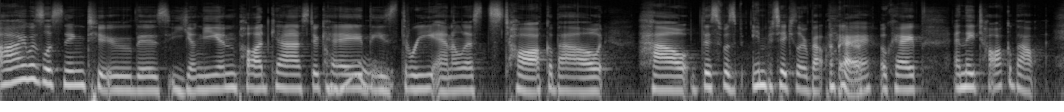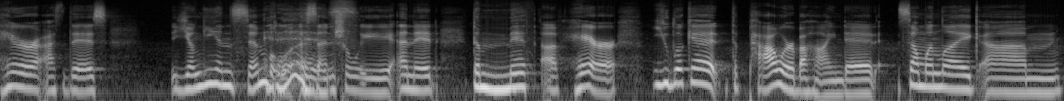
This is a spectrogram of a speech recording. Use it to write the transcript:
I was listening to this Jungian podcast, okay? These three analysts talk about how this was in particular about hair, okay? And they talk about hair as this Jungian symbol essentially and it the myth of hair. You look at the power behind it. Someone like um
